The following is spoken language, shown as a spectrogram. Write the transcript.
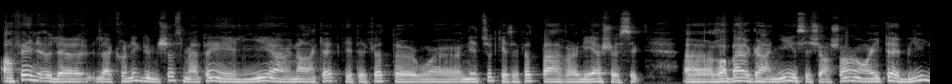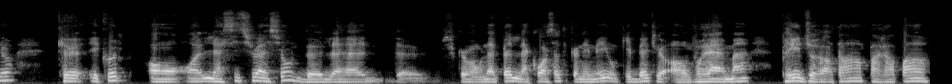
En fait, la chronique de Michel ce matin est liée à une enquête qui a été faite, euh, ou une étude qui a été faite par euh, les HEC. Euh, Robert Gagné et ses chercheurs ont établi là, que, écoute, on, on- la situation de, la, de ce qu'on appelle la croissance économique au Québec là, a vraiment pris du retard par rapport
